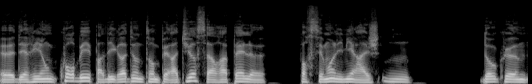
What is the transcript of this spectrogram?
euh, des rayons courbés par des gradients de température, ça rappelle euh, forcément les mirages. Mm. Donc, euh,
